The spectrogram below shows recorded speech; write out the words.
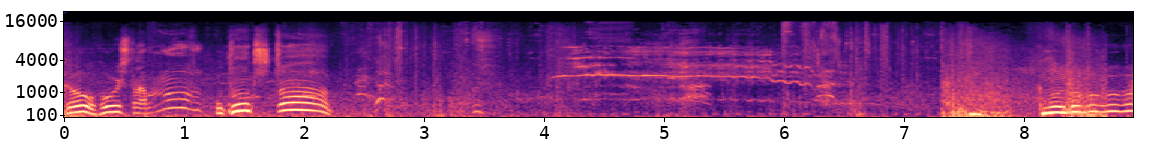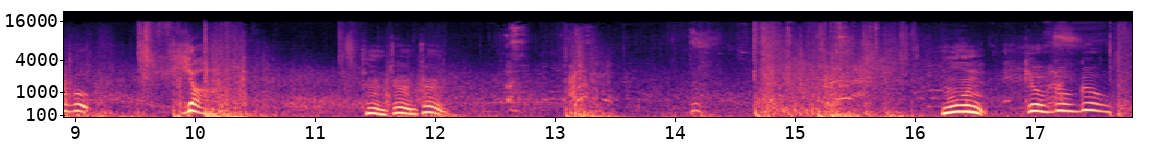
Go, horse, stop moving. Don't stop. Come on, go, go, go, go, go. Yeah. Turn, turn, turn. Come on. Go, go, go.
